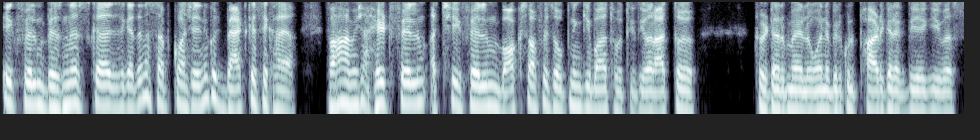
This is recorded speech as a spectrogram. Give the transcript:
एक फ़िल्म बिज़नेस का, जैसे कहते हैं ना सबकॉन्शियस कुछ बैठ के सिखाया। वहाँ हमेशा हिट फ़िल्म अच्छी फ़िल्म बॉक्स ऑफ़िस ओपनिंग की बात होती थी, और आज तो ट्विटर में लोगों ने बिल्कुल फाड़ के रख दिया कि बस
